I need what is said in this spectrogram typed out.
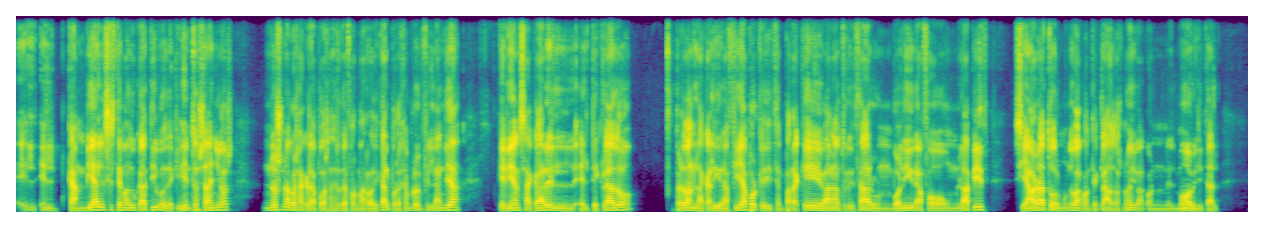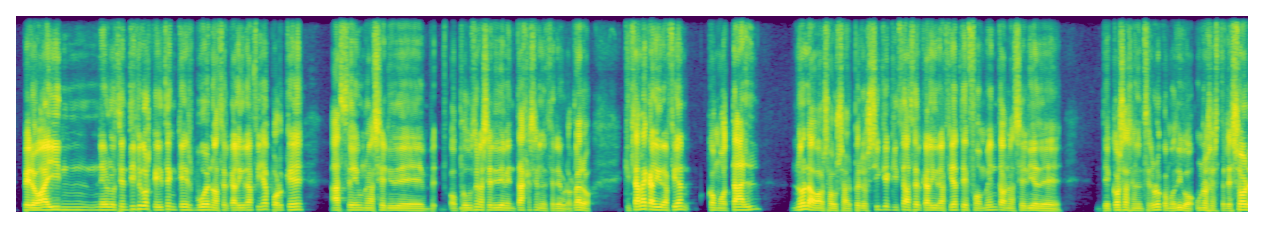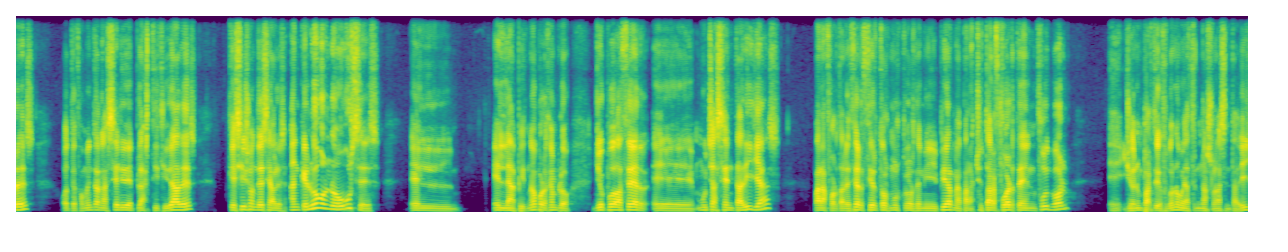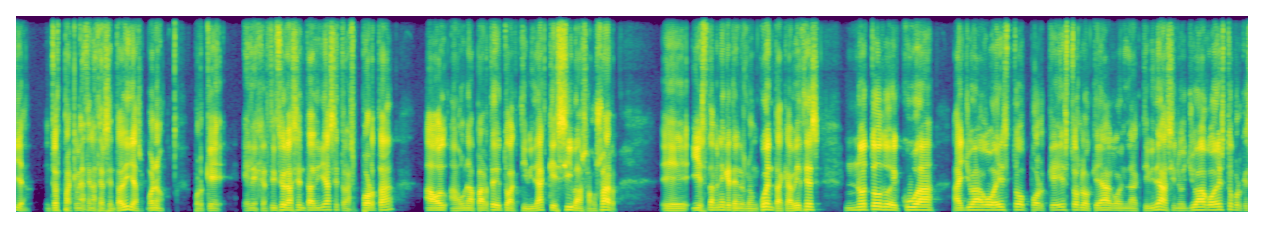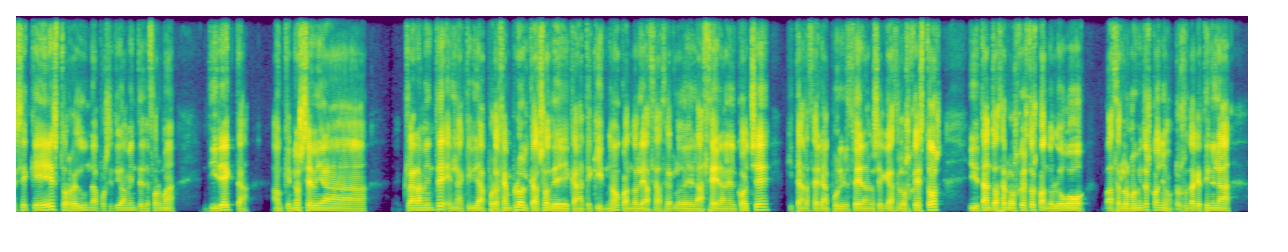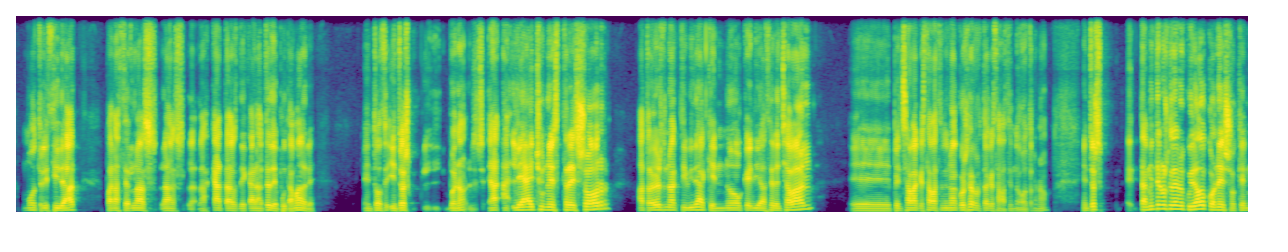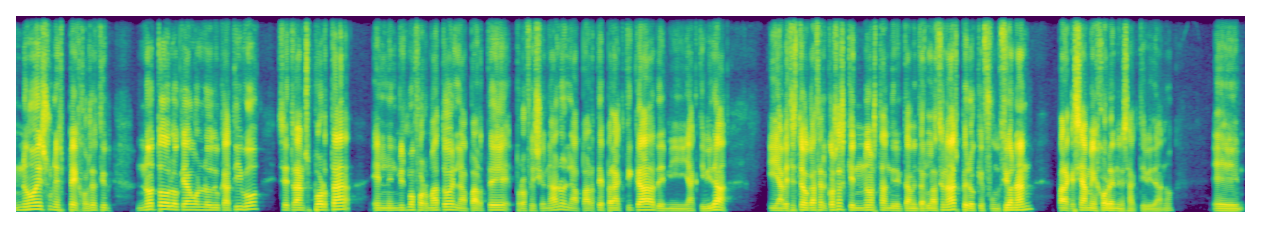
el, cambiar el sistema educativo de 500 años no es una cosa que la puedas hacer de forma radical. Por ejemplo, en Finlandia querían sacar el teclado, perdón, la caligrafía, porque dicen, ¿para qué van a utilizar un bolígrafo o un lápiz si ahora todo el mundo va con teclados, ¿no? Y va con el móvil y tal. Pero hay neurocientíficos que dicen que es bueno hacer caligrafía porque hace una serie de. o produce una serie de ventajas en el cerebro. Claro, quizá la caligrafía como tal no la vas a usar, pero sí que quizá hacer caligrafía te fomenta una serie de, de cosas en el cerebro, como digo, unos estresores, o te fomenta una serie de plasticidades que sí son deseables. Aunque luego no uses el, el lápiz, ¿no? Por ejemplo, yo puedo hacer eh, muchas sentadillas para fortalecer ciertos músculos de mi pierna, para chutar fuerte en fútbol. Eh, yo en un partido de fútbol no voy a hacer una sola sentadilla. Entonces, ¿para qué me hacen hacer sentadillas? Bueno, porque el ejercicio de la sentadilla se transporta a, una parte de tu actividad que sí vas a usar. Eh, y eso también hay que tenerlo en cuenta, que a veces no todo ecúa a yo hago esto porque esto es lo que hago en la actividad, sino yo hago esto porque sé que esto redunda positivamente de forma directa, aunque no se vea claramente en la actividad. Por ejemplo, el caso de Karate Kid, ¿no? Cuando le hace hacer lo de la cera en el coche, quitar cera, pulir cera, no sé qué, hace los gestos, y de tanto hacer los gestos, cuando luego va a hacer los movimientos, coño, resulta que tiene la motricidad para hacer las, las, las catas de karate de puta madre. Entonces, y entonces, bueno, le ha hecho un estresor a través de una actividad que no quería hacer el chaval, eh, pensaba que estaba haciendo una cosa y resulta que estaba haciendo otra, ¿no? Entonces, eh, también tenemos que tener cuidado con eso, que no es un espejo, es decir, no todo lo que hago en lo educativo se transporta en el mismo formato en la parte profesional o en la parte práctica de mi actividad. Y a veces tengo que hacer cosas que no están directamente relacionadas, pero que funcionan para que sea mejor en esa actividad. ¿no? Eh,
